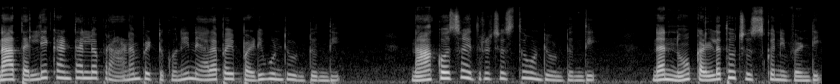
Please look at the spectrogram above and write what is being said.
నా తల్లి కంఠంలో ప్రాణం పెట్టుకొని నేలపై పడి ఉండి ఉంటుంది. నా కోసం ఎదురు చూస్తూ ఉండి ఉంటుంది. నన్ను కళ్ళతో చూసుకొనివ్వండి.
